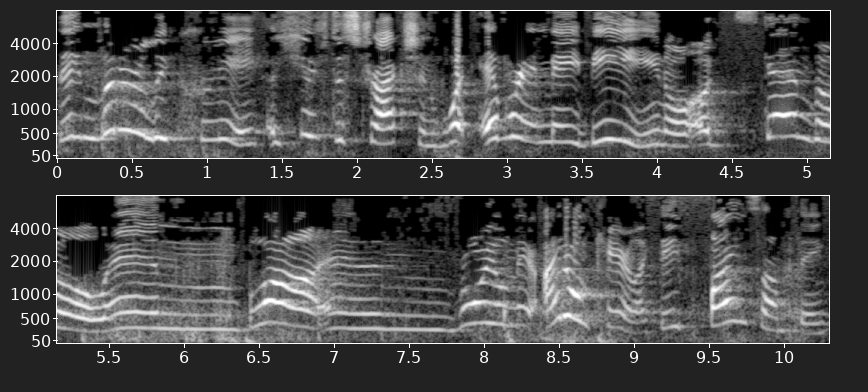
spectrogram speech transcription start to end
They literally create a huge distraction, whatever it may be, you know, a scandal and blah and royal mail. I don't care. Like they find something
